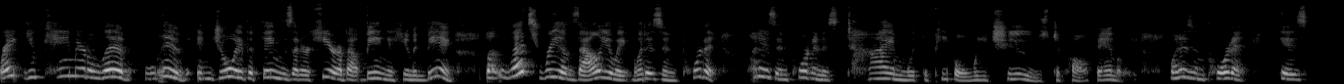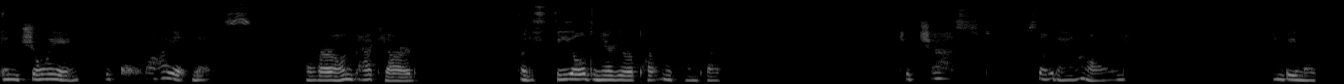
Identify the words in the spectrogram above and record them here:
right? You came here to live, live, enjoy the things that are here about being a human being. But let's reevaluate what is important. What is important is time with the people we choose to call family. What is important is enjoying the quietness of our own backyard or the field near your apartment complex. To just slow down and be more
